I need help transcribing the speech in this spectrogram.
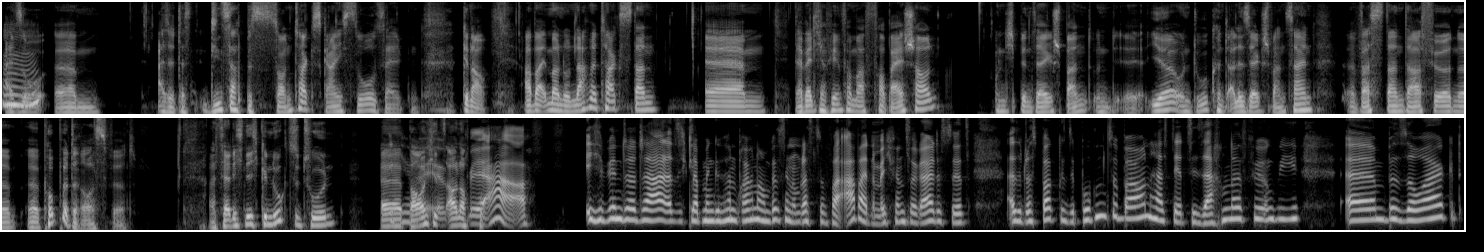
Also mhm. ähm, also das Dienstag bis Sonntag ist gar nicht so selten. Genau. Aber immer nur nachmittags dann. Ähm, da werde ich auf jeden Fall mal vorbeischauen. Und ich bin sehr gespannt und äh, ihr und du könnt alle sehr gespannt sein, was dann da für eine äh, Puppe draus wird. Als hätte ich nicht genug zu tun, äh, baue ich jetzt auch noch. Ja. Ich bin total, also ich glaube, mein Gehirn braucht noch ein bisschen, um das zu verarbeiten, aber ich finde es so geil, dass du jetzt, also du hast Bock, diese Puppen zu bauen, hast jetzt die Sachen dafür irgendwie ähm, besorgt.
